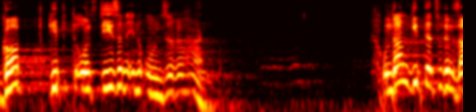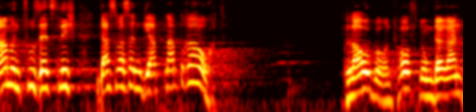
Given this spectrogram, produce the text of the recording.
Gott gibt uns diesen in unsere Hand. Und dann gibt er zu dem Samen zusätzlich das, was ein Gärtner braucht. Glaube und Hoffnung daran,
